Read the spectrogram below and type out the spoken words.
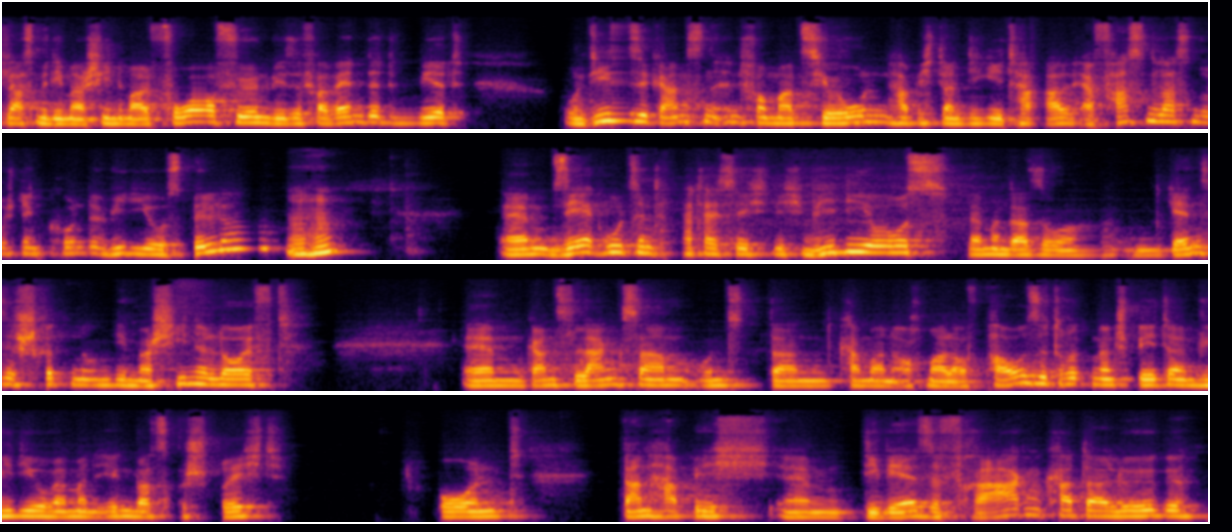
lasse mir die Maschine mal vorführen, wie sie verwendet wird. Und diese ganzen Informationen habe ich dann digital erfassen lassen durch den Kunde, Videos, Bilder. Mhm. Ähm, sehr gut sind tatsächlich Videos, wenn man da so in Gänseschritten um die Maschine läuft, ähm, ganz langsam und dann kann man auch mal auf Pause drücken dann später im Video, wenn man irgendwas bespricht. Und dann habe ich ähm, diverse Fragenkataloge,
